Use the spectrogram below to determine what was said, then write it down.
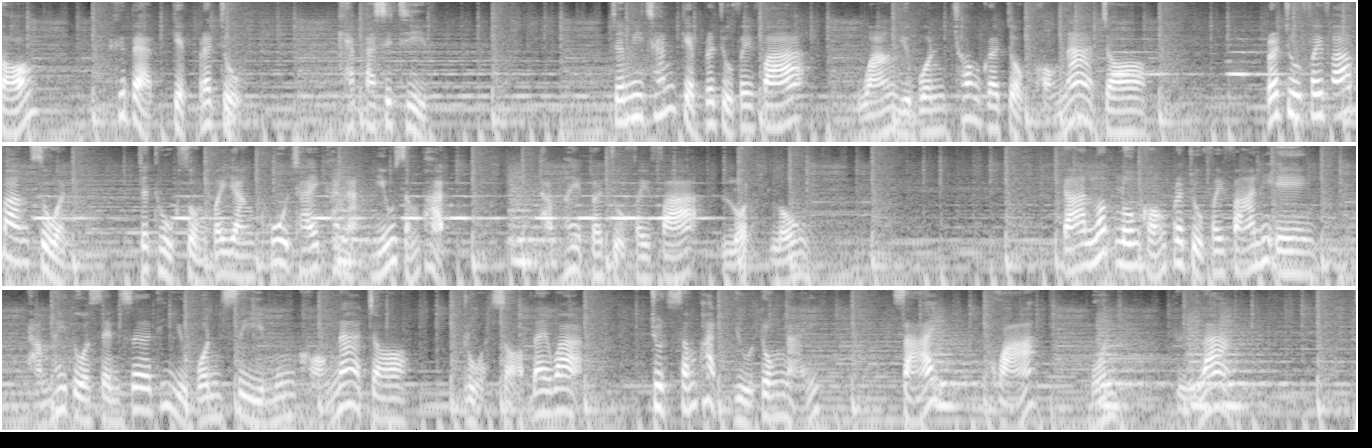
2. คือแบบเก็บประจุ capacitive จะมีชั้นเก็บประจุไฟฟ้า วางอยู่บนช่องกระจกของหน้าจอ ประจุไฟฟ้าบางส่วนจะถูกส่งไปยังผู้ใช้ขณะนิ้วสัมผัสทำให้ประจุไฟฟ้าลดลง การลดลงของประจุไฟฟ้านี่เองทำให้ตัวเซ็นเซอร์ที่อยู่บน 4 มุมของหน้าจอ ตรวจสอบได้ว่า จุดสัมผัสอยู่ตรงไหน ซ้าย ขวา บน หรือล่าง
